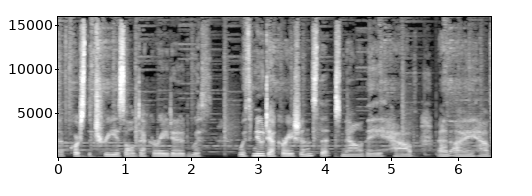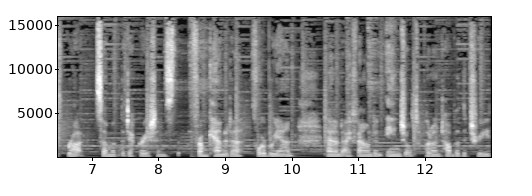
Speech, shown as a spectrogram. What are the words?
And of course, the tree is all decorated with with new decorations that now they have. And I have brought some of the decorations from Canada for Brienne. And I found an angel to put on top of the tree.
